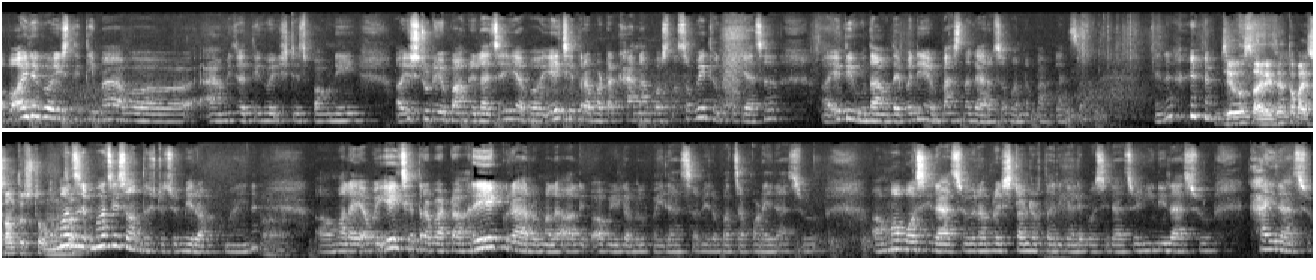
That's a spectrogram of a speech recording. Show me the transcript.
अब अहिलेको स्थितिमा अब हामी जतिको स्टेज पाउने स्टुडियो पाउनेलाई चाहिँ अब यही क्षेत्रबाट खाना बस्न सबै थोक पुगेको छ यति हुँदाहुँदै पनि बाँच्न गाह्रो छ भन्न पाप लाग्छ। होइन? जे होस् अहिले चाहिँ तपाईँ सन्तुष्ट म चाहिँ म चाहिँ सन्तुष्ट छु मेरो हकमा होइन? मलाई अब यही क्षेत्रबाट हरेक कुराहरू मलाई अलिक अभाइलेबल भइरहेछ। मेरो बच्चा पढाइरहेको छु। अ, म बसिरहेको छु राम्रो स्ट्यान्डर्ड तरिकाले बसिरहेको छु हिँडिरहेको छु खाइरहेको छु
